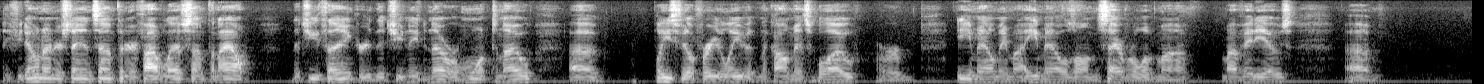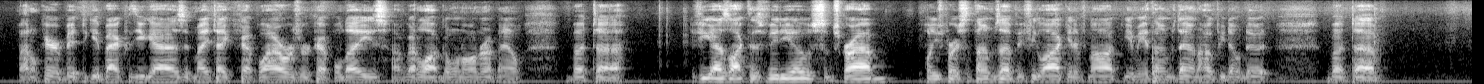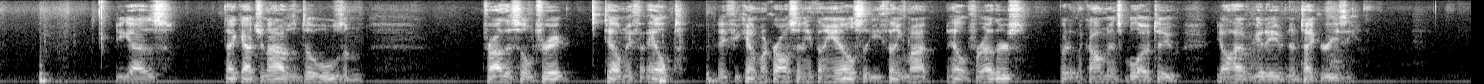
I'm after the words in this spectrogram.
if you don't understand something, or if I've left something out that you think or that you need to know or want to know, uh, please feel free to leave it in the comments below or email me. My email's on several of my my videos. Um, I don't care a bit to get back with you guys. It may take a couple hours or a couple days. I've got a lot going on right now. But uh, if you guys like this video, subscribe. Please press the thumbs up if you like it. If not, give me a thumbs down. I hope you don't do it. But uh, you guys take out your knives and tools and try this little trick. Tell me if it helped. If you come across anything else that you think might help for others, put it in the comments below too. Y'all have a good evening. Take her easy.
